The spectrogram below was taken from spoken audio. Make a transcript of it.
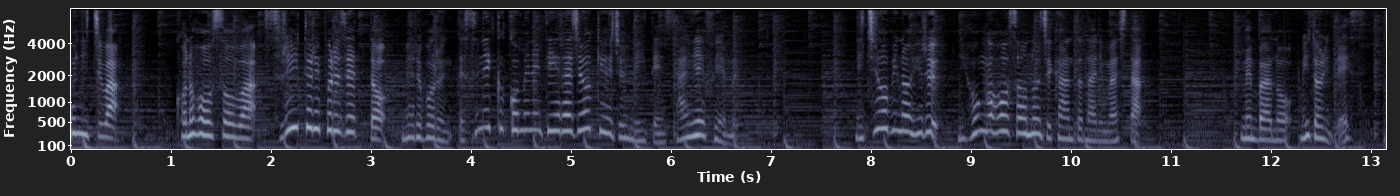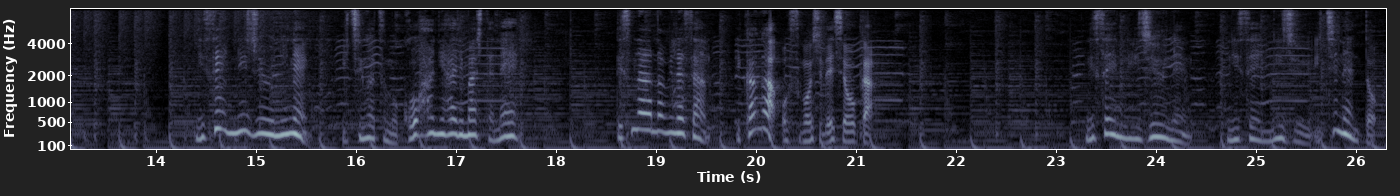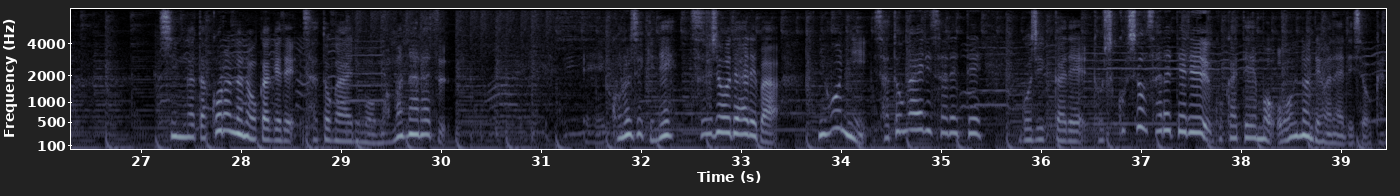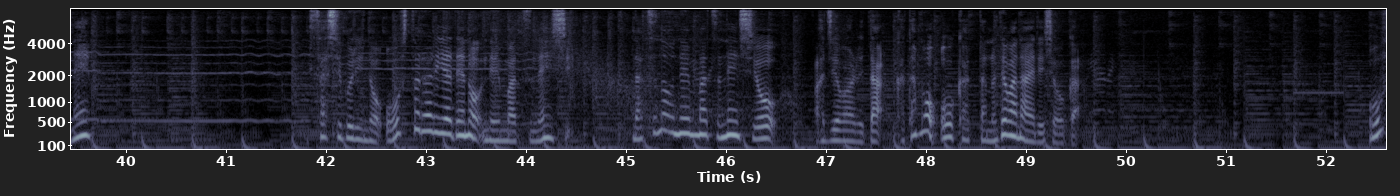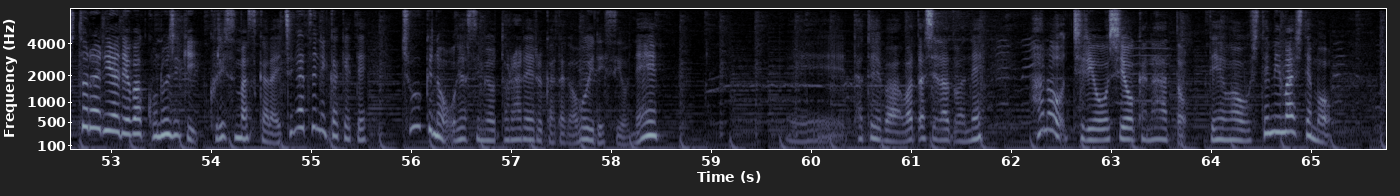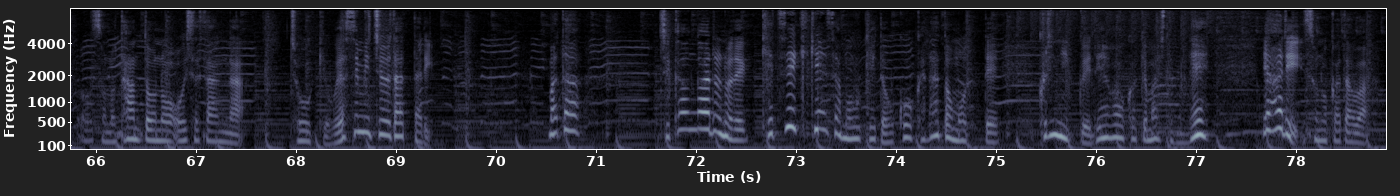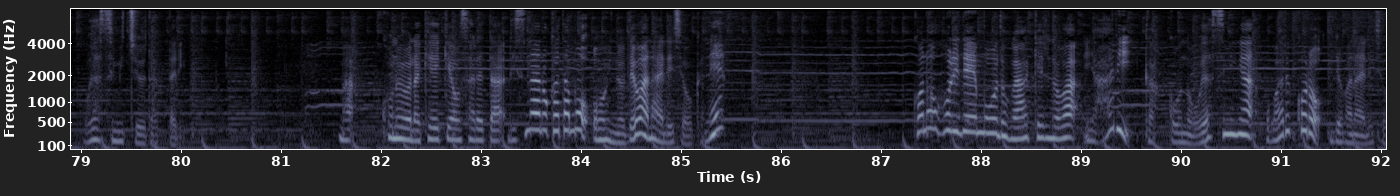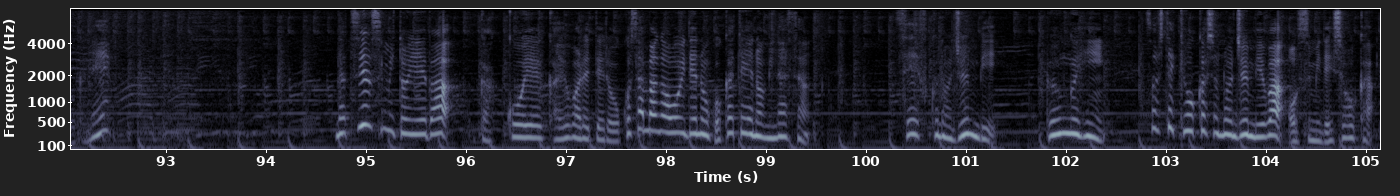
こんにちは。この放送は 3ZZZ メルボルンエスニックコミュニティラジオ 92.3FM 日曜日の昼日本語放送の時間となりました。メンバーのみどりです。2022年1月も後半に入りましたね。リスナーの皆さんいかがお過ごしでしょうか？2020年2021年と新型コロナのおかげで里帰りもままならず、えー、この時期ね通常であれば日本に里帰りされてご実家で年越しをされてるご家庭も多いのではないでしょうかね。久しぶりのオーストラリアでの年末年始。夏の年末年始を味わわれた方も多かったのではないでしょうか。オーストラリアではこの時期クリスマスから1月にかけて長期のお休みを取られる方が多いですよね、えー、例えば私などはね歯の治療をしようかなと電話をしてみましてもその担当のお医者さんが長期お休み中だったりまた時間があるので血液検査も受けておこうかなと思ってクリニックへ電話をかけましたもねやはりその方はお休み中だったりまあこのような経験をされたリスナーの方も多いのではないでしょうかね。このホリデーモードが明けるのはやはり学校のお休みが終わる頃ではないでしょうかね。夏休みといえば学校へ通われているお子様がおいでのご家庭の皆さん。制服の準備文具品そして教科書の準備はお済みでしょうか、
